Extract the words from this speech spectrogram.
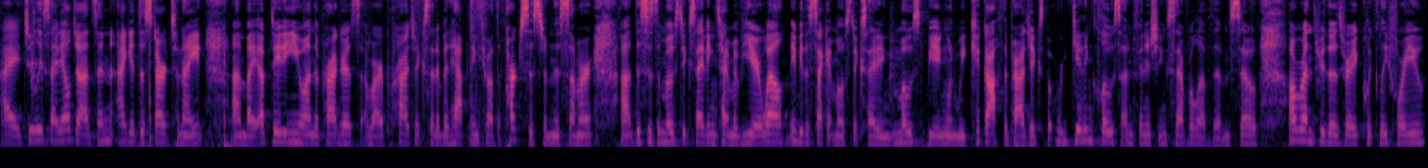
Hi, Juli Seydell Johnson. I get to start tonight um, by updating you on the progress of our projects that have been happening throughout the park system this summer. Uh, This is the most exciting time of year, well, maybe the second most exciting, most being when we kick off the projects, but we're getting close on finishing several of them. So I'll run through those very quickly for you.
